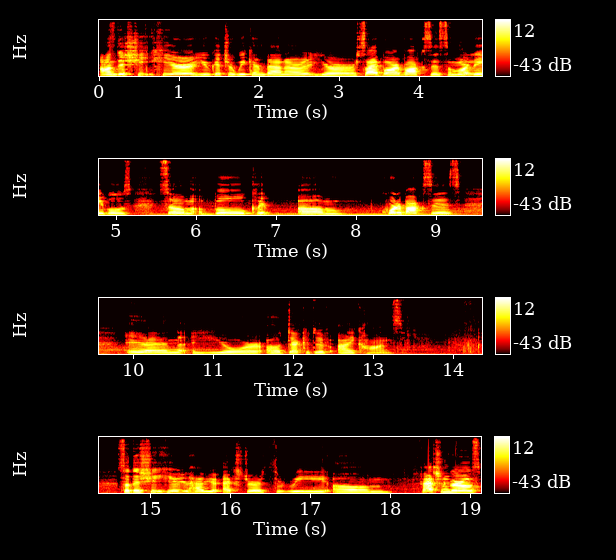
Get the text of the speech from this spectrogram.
on this sheet here, you get your weekend banner, your sidebar boxes, some more labels, some bow clip um, quarter boxes, and your uh, decorative icons. So this sheet here, you have your extra three um, fashion girls.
